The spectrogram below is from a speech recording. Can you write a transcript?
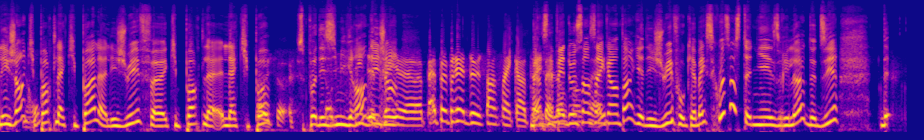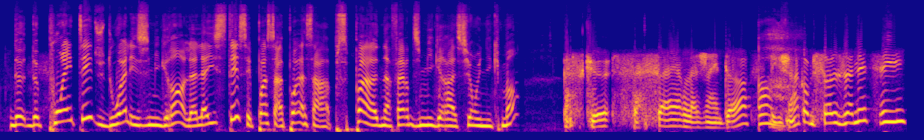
Les gens qui portent la kippa, là, les juifs euh, qui portent la, la kippa, c'est pas des Donc, immigrants, des gens. euh, à peu près 250 ans. Ben, ça ben, fait là, on va 250 ans qu'il y a des juifs au Québec. C'est quoi ça, cette niaiserie-là, de dire, de, de, de pointer du doigt les immigrants? La laïcité, c'est pas, ça, pas, ça, pas une affaire d'immigration uniquement. Parce que ça sert l'agenda. Ah. Des gens comme Sol Zanetti.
